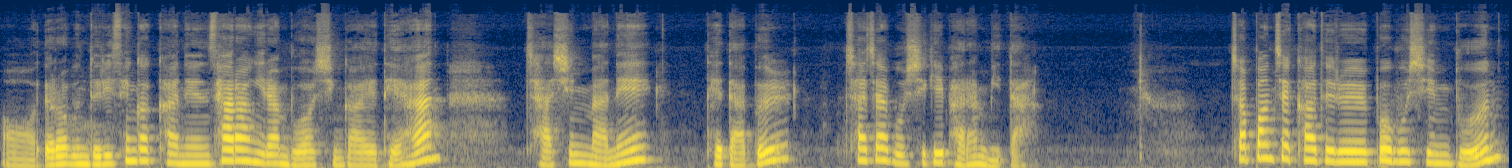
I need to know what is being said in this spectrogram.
어, 여러분들이 생각하는 사랑이란 무엇인가에 대한 자신만의 대답을 찾아보시기 바랍니다. 첫 번째 카드를 뽑으신 분,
